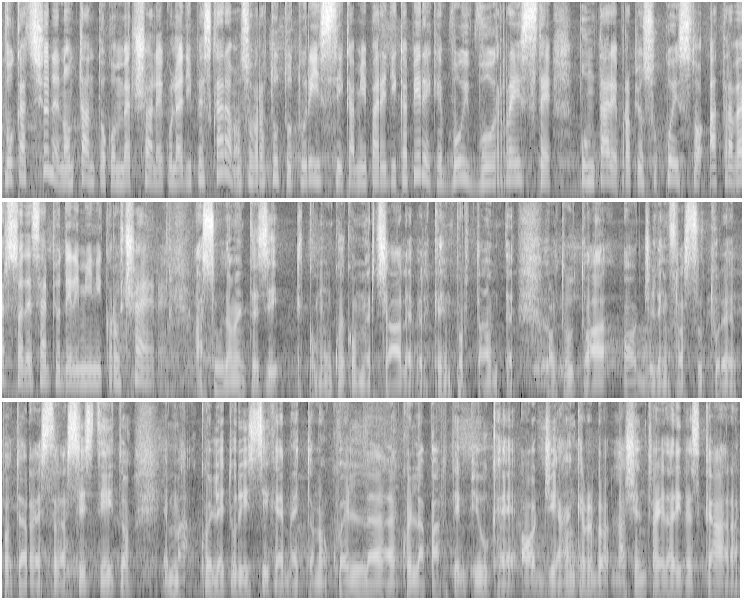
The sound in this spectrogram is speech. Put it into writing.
Vocazione non tanto commerciale quella di Pescara ma soprattutto soprattutto turistica, mi pare di capire che voi vorreste puntare proprio su questo attraverso ad esempio delle mini crociere. Assolutamente sì, è comunque commerciale perché è importante, oltretutto ha oggi le infrastrutture per poter essere assistito, ma quelle turistiche mettono quel, quella parte in più che oggi anche proprio la centralità di Pescara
